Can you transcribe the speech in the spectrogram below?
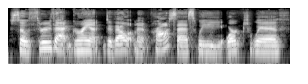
So, through that grant development process, we worked with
